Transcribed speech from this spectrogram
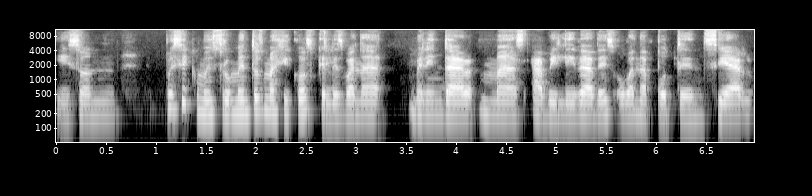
y son, pues sí, como instrumentos mágicos que les van a brindar más habilidades o van a potenciar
